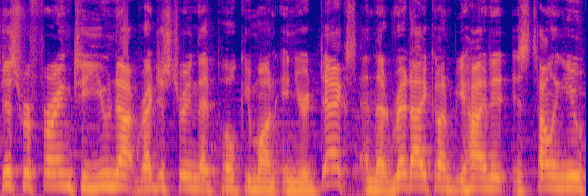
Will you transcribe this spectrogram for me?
just referring to you not registering that Pokemon in your dex, and that red icon behind it is telling you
